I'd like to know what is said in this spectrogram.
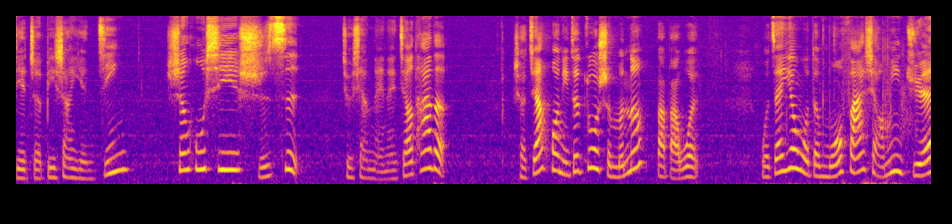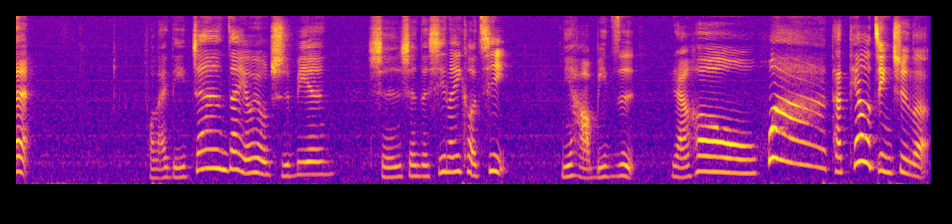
接着闭上眼睛，深呼吸十次，就像奶奶教他的。小家伙，你在做什么呢？爸爸问。我在用我的魔法小秘诀。弗莱迪站在游泳池边，深深的吸了一口气，捏好鼻子，然后哗，他跳进去了。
